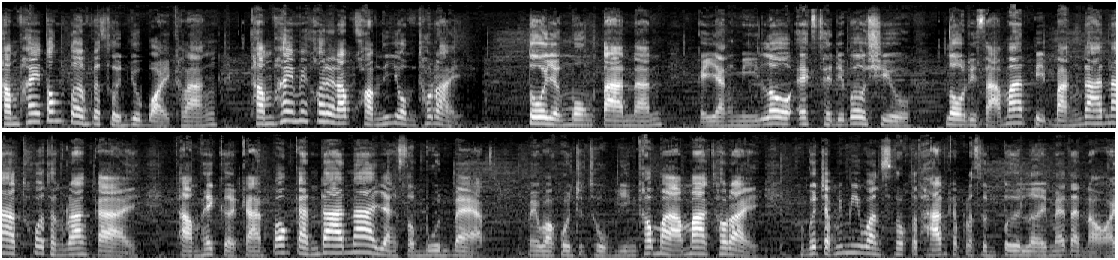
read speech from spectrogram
ทำให้ต้องเติมกระสุนอยู่บ่อยครั้งทำให้ไม่ค่อยได้รับความนิยมเท่าไหร่ ตัวอย่างมงตาลนั้น ก็ยังมีโล่ Extendable Shield โล่ที่สามารถปิดบังด้านหน้าทั่วทั้งร่างกายทำให้เกิดการป้องกันด้านหน้าอย่างสมบูรณ์แบบ ไม่ว่าคุณจะถูกยิงเข้ามามากเท่าไหร่ คุณก็จะไม่มีวันสะทกสะท้านกับกระสุนปืนเลยแม้แต่น้อย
